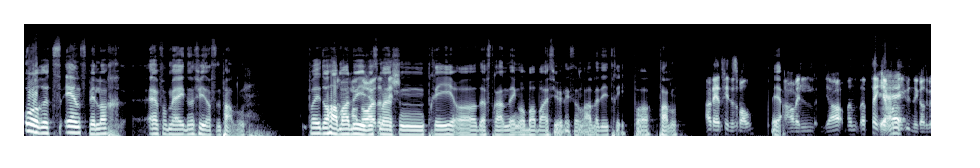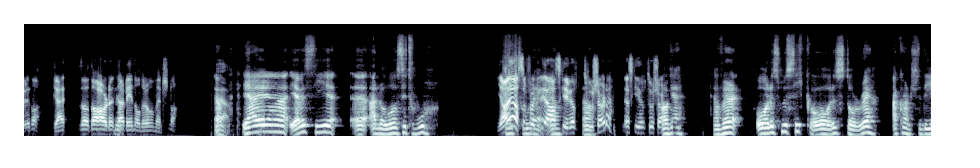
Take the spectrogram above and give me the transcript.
Årets enspiller er for meg den fineste pallen. Fordi da har Ja, man er Luigi's Mansion 3 og Death Stranding og Baba Is You, liksom. Alle de tre på pallen. Er det den fineste ballen? Ja. ja vel. Ja, men da tenker jeg på de underkategoriene, da. Greit. Da, da har du, det er din honorable mention, da. Ja. Jeg, jeg vil si uh, er lov å si to. Ja, ja, selvfølgelig. Jeg har ja. skrevet opp to Ja. sjøl, jeg. Jeg skriver opp to selv. OK. Ja, for årets musikk og årets story er kanskje de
